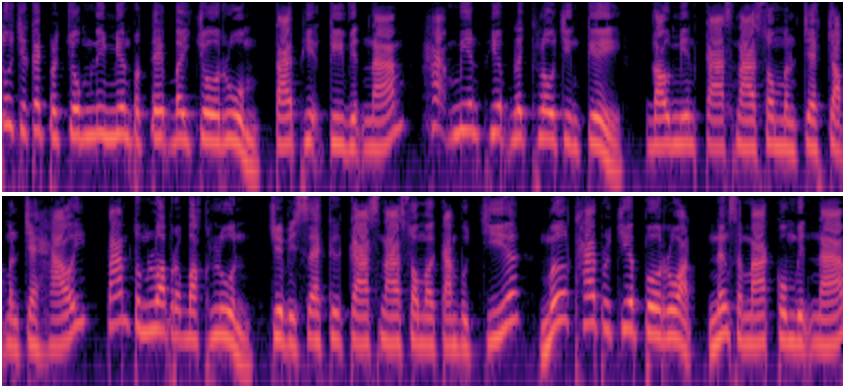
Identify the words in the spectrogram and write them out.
ទោះជាកិច្ចប្រជុំនេះមានប្រទេស3ចូលរួម តែភាគីវៀតណាម ហាក់មានភាពលេចធ្លោជាងគេ ដោយមានការស្នើសុំមិនចេះចប់មិនចេះហើយតាមទម្លាប់របស់ខ្លួន ជាពិសេសគឺការស្នើសុំឲ្យកម្ពុជា មើលថែប្រជាពលរដ្ឋនិងសមាគមវៀតណាម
